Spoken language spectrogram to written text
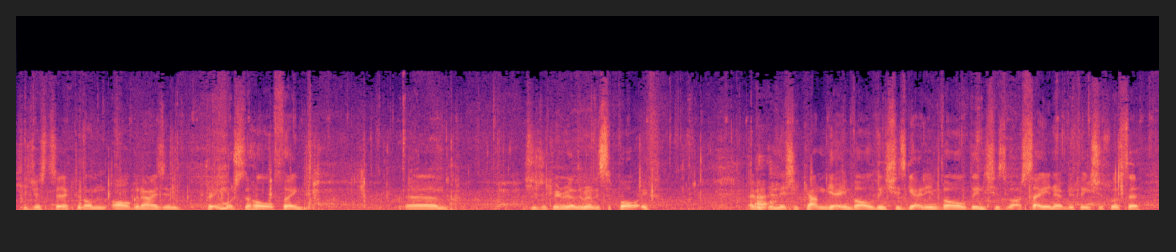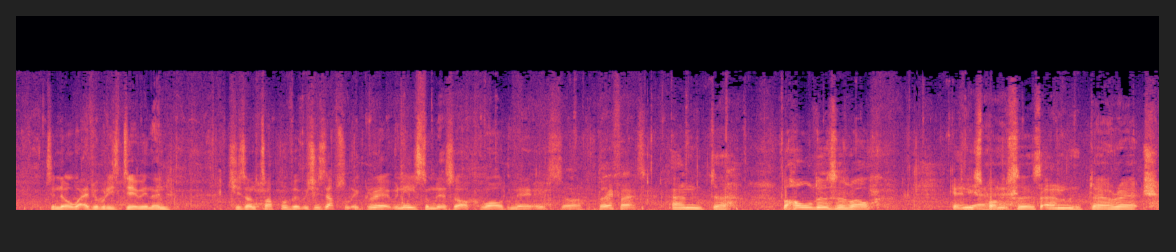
she's just taken on organising pretty much the whole thing. Um, she's just been really, really supportive. Everything that she can get involved in, she's getting involved in. She's got a say in everything. She just wants to, to know what everybody's doing, and she's on top of it, which is absolutely great. We need somebody to sort of coordinate it, so perfect. and uh, the holders as well, getting Yeah. sponsors and uh, Rach.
